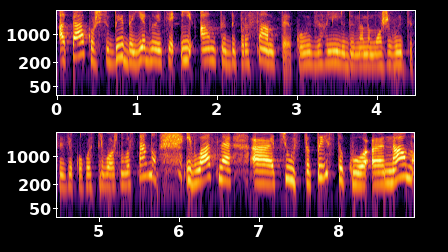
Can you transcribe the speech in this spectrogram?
а також сюди доєднуються і антидепресанти, коли взагалі людина не може вийти з якогось тривожного стану. І власне е, цю статистику е, нам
